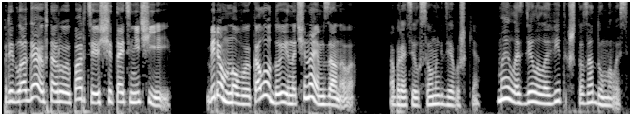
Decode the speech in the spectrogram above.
«Предлагаю вторую партию считать ничьей. Берем новую колоду и начинаем заново», — обратился он к девушке. Мейла сделала вид, что задумалась.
